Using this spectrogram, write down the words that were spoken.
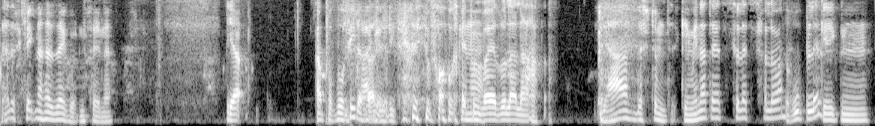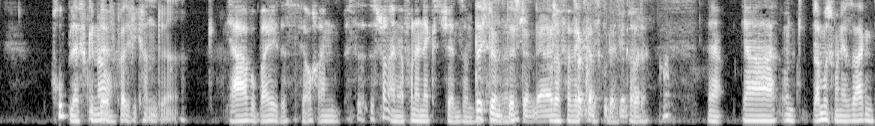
Ja, das klingt nach einer sehr guten Szene. Ja. Apropos also die Vorrettung Genau. war ja so lala. Ja, das stimmt. Gegen wen hat er jetzt zuletzt verloren? Rublev? Gegen Rublev, genau. Rublev, Qualifikant, ja. Ja, wobei, das ist ja auch ein, ist, ist schon einer von der Next Gen so ein Das bisschen, stimmt, oder das stimmt, ja. Oder verwechselt ganz gut auf jeden Fall. Ja, ja, und da muss man ja sagen,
